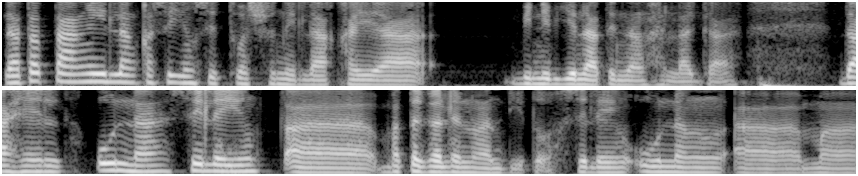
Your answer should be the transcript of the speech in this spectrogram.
Natatangi lang kasi yung sitwasyon nila kaya binibigyan natin ng halaga. Dahil una, sila yung uh, matagal na nandito. Sila yung unang uh, mga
